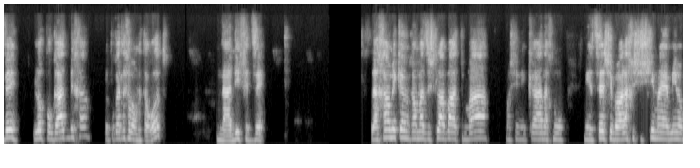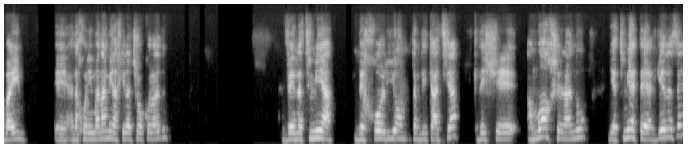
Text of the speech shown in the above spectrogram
ולא פוגעת בך, לא פוגעת לך במטרות, נעדיף את זה. לאחר מכן כמובן זה שלב ההטמעה, מה שנקרא, אנחנו נרצה שבמהלך ה-60 הימים הבאים אה, אנחנו נימנע מאכילת שוקולד, ונטמיע בכל יום את המדיטציה, כדי שהמוח שלנו יטמיע את ההרגל הזה,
